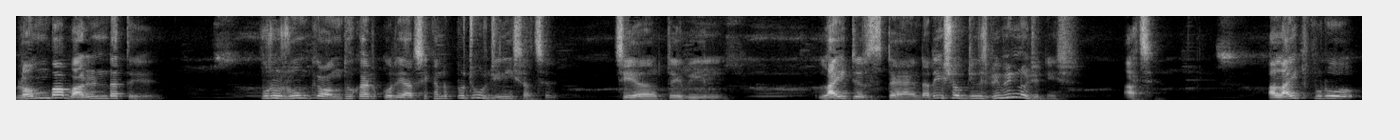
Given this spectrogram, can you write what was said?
লম্বা বারান্দাতে পুরো রুমকে অন্ধকার করে আর সেখানে প্রচুর জিনিস আছে। চেয়ার টেবিল লাইটের স্ট্যান্ড আর এইসব জিনিস, বিভিন্ন জিনিস আছে। আর লাইট পুরো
